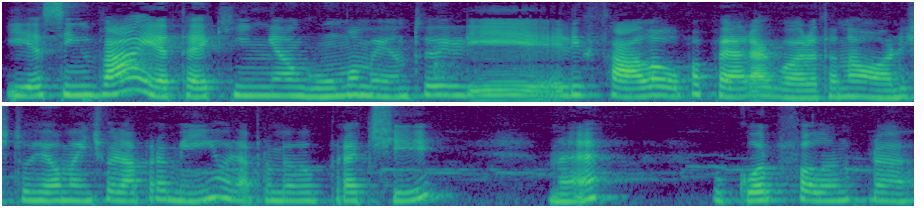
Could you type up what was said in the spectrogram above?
E assim vai, até que em algum momento ele, ele fala, opa, pera, agora tá na hora de tu realmente olhar para mim, olhar para meu para ti, né? O corpo falando pra,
